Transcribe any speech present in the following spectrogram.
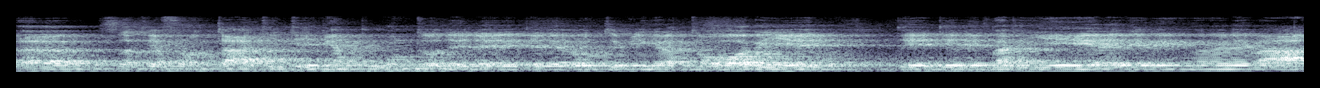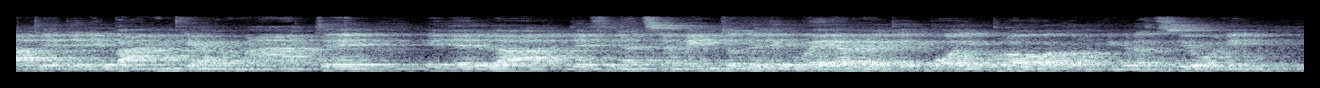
sono stati affrontati i temi appunto delle, delle rotte migratorie, de, delle barriere che vengono elevate, delle banche armate e della, del finanziamento delle guerre che poi provocano migrazioni.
